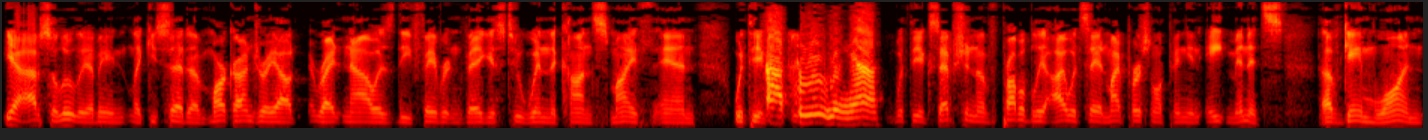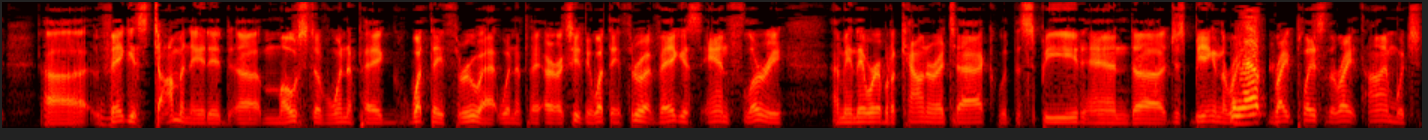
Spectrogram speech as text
Yeah, absolutely. I mean, like you said, uh, Marc Andre out right now is the favorite in Vegas to win the Conn Smythe, and with the ex- absolutely, yeah, with the exception of probably, I would say, in my personal opinion, eight minutes of Game One, uh, Vegas dominated uh, most of Winnipeg. What they threw at Winnipeg, or excuse me, what they threw at Vegas and Fleury. I mean, they were able to counterattack with the speed and uh, just being in the right yep. right place at the right time, which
